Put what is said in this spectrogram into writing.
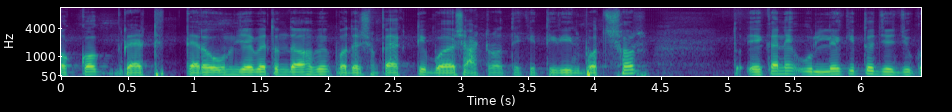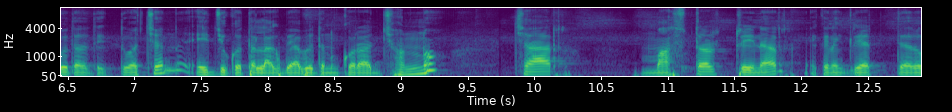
রক্ষক গ্রেড তেরো অনুযায়ী বেতন দেওয়া হবে। পদের সংখ্যা একটি, বয়স আঠারো থেকে তিরিশ বছর। তো এখানে উল্লেখিত যে যোগ্যতা দেখতে পাচ্ছেন, এই যোগ্যতা লাগবে আবেদন করার জন্য। চার, মাস্টার ট্রেনার, এখানে গ্রেড তেরো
